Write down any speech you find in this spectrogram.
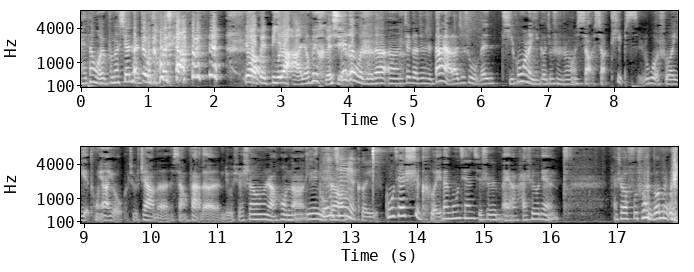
哎，但我也不能宣传这种东西啊。又要被逼了啊，要被和谐对对，我觉得，嗯，这个就是当然了，就是我们提供了一个就是这种小小 tips。如果说也同样有就是这样的想法的留学生，然后呢，因为你知道工签也可以。工签是可以，但工签其实，哎呀，还是有点，还是要付出很多努力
